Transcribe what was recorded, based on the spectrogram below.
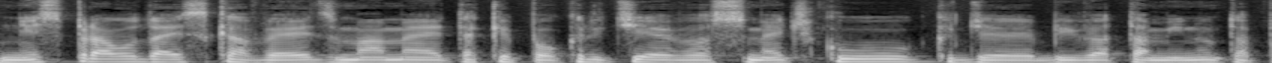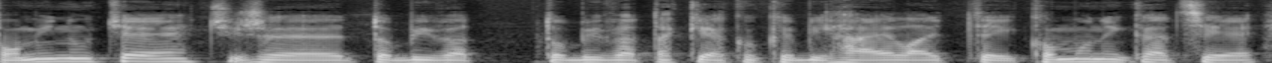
nespravodajská vec, máme také pokrytie v smečku, kde býva tá minúta po minúte, čiže to býva, to býva taký ako keby highlight tej komunikácie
